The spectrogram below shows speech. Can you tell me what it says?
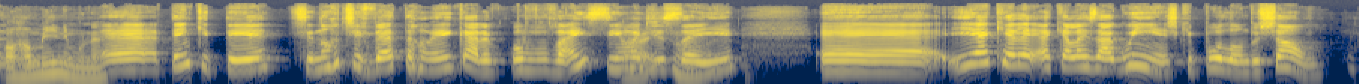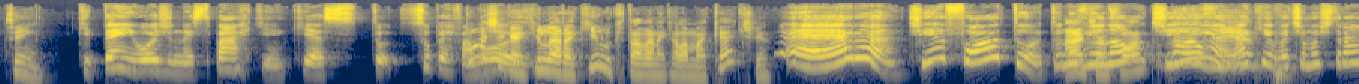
Porra, é o mínimo, né? É, tem que ter. Se não tiver também, cara, o povo vai em cima Vai, disso não. aí. É, e aquele, aquelas aguinhas que pulam do chão, Sim. Que tem hoje nesse parque, que é su- super Tu famoso. acha que aquilo era aquilo que tava naquela maquete? Era! Tinha foto. Tu não Ah, viu, tinha não? foto? Tinha. Não, eu. Aqui, vou te mostrar.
